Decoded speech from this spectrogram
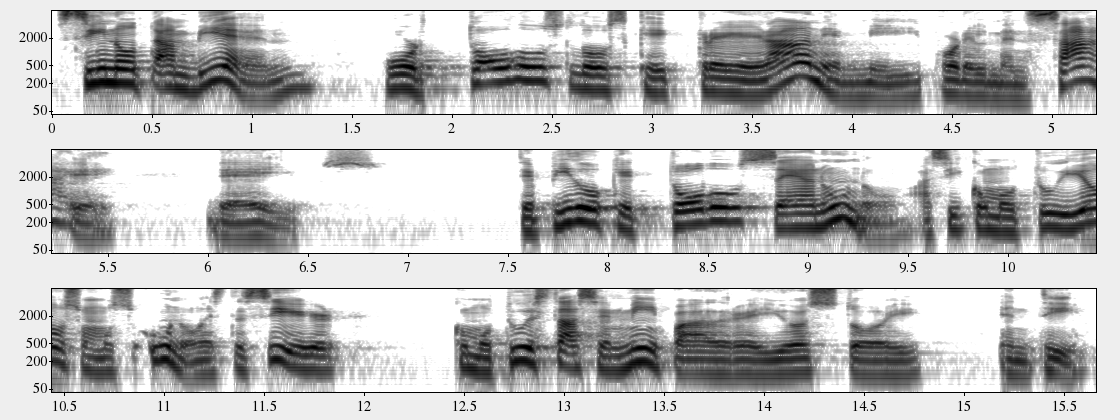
sino también por todos los que creerán en mí por el mensaje de ellos. Te pido que todos sean uno, así como tú y yo somos uno, es decir, como tú estás en mí, Padre, yo estoy en ti.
